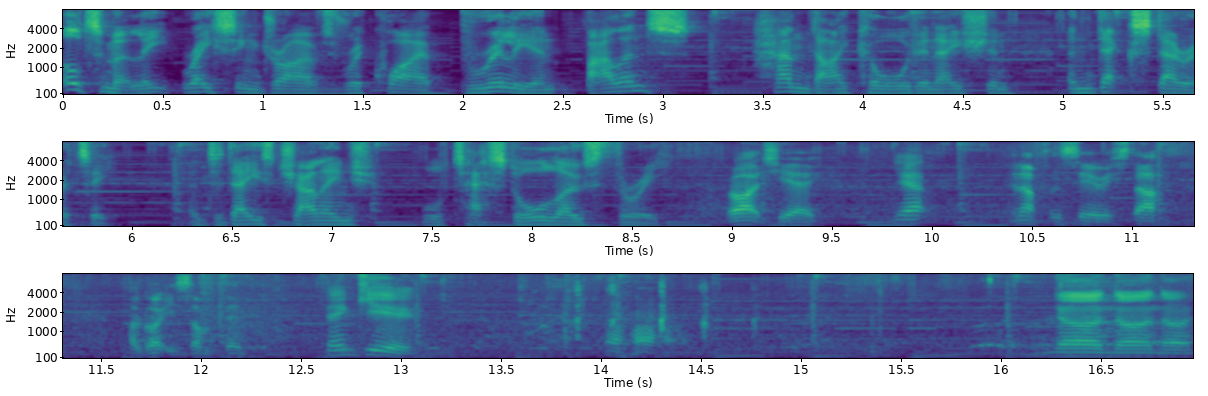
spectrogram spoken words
Ultimately, racing drives require brilliant balance, hand eye coordination, and dexterity. And today's challenge will test all those three. Right, Gio. Yeah. Enough of the serious stuff. I got you something. Thank you. no, no, no.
